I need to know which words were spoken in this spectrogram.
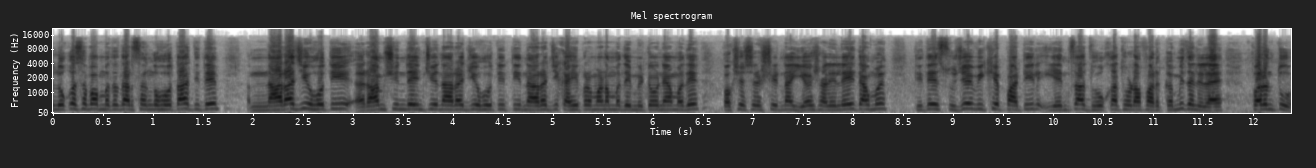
लोकसभा मतदारसंघ होता तिथे नाराजी होती राम शिंदे यांची नाराजी होती ती नाराजी काही प्रमाणामध्ये मिटवण्यामध्ये पक्षश्रेष्ठींना यश आलेले आहे. त्यामुळे तिथे सुजय विखे पाटील यांचा धोका थोडाफार कमी झालेला आहे. परंतु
